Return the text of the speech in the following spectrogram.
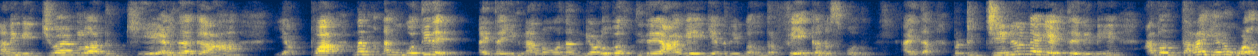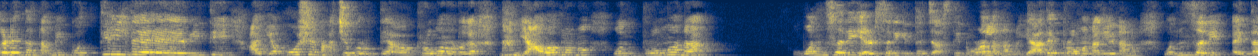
ನನಗೆ ನಿಜವಾಗ್ಲೂ ಅದು ಕೇಳಿದಾಗ, ಯಪ್ಪ, ನನ್, ನಂಗೆ ಗೊತ್ತಿದೆ. ಆಯ್ತಾ, ಈಗ ನಾನು, ನನಗೆ ಎಳು ಬರ್ತಿದೆ, ಹಾಗೆ ಹೀಗೆ ಅಂದರೆ ನಿಮ್ಗೆ ಅದೊಂಥರ ಫೇಕ್ ಅನ್ನಿಸ್ಬೋದು ಆಯ್ತಾ? ಬಟ್ ಜೆನ್ಯೂನ್ ಆಗಿ ಹೇಳ್ತಾ ಇದ್ದೀನಿ, ಅದೊಂಥರ ಏನೋ ಒಳಗಡೆಯಿಂದ ನಮಗೆ ಗೊತ್ತಿಲ್ಲದೆ ರೀತಿ ಆ ಎಮೋಷನ್ ಆಚೆ ಬರುತ್ತೆ ಆ ಪ್ರೋಮೋ ನೋಡಿದಾಗ ನಾನು ಯಾವಾಗ್ಲೂ ಒಂದು ಪ್ರೋಮೋನ ಒಂದು ಸರಿ, ಎರಡು ಸರಿಗಿಂತ ಜಾಸ್ತಿ ನೋಡಲ್ಲ ನಾನು. ಯಾವುದೇ ಪ್ರೋಮೋನಾಗಲಿ ನಾನು ಒಂದು ಸರಿ ಆಯಿತಾ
